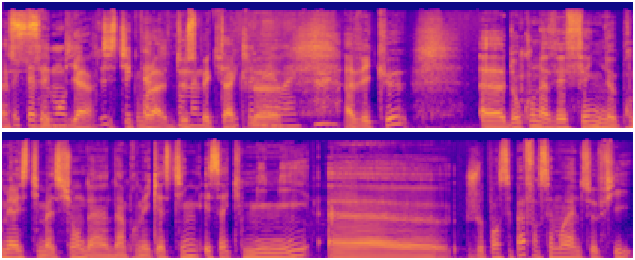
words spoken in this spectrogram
Oui, assez bien deux artistiquement, spectacles voilà, deux spectacles connais, euh, ouais. avec eux. Euh, donc on avait fait une première estimation d'un d'un premier casting et c'est vrai que Mimi, euh, je pensais pas forcément à Anne-Sophie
